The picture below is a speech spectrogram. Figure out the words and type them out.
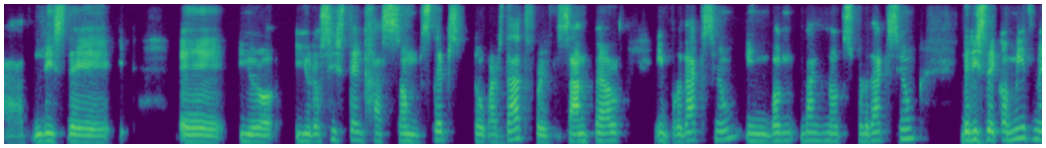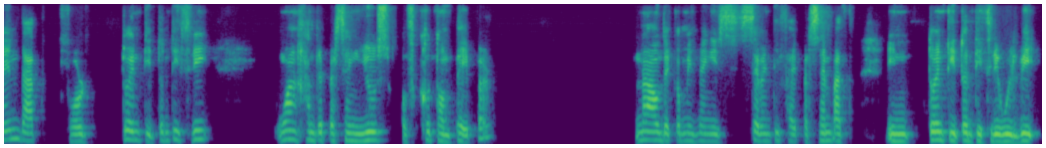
at least the uh, Euro, Eurosystem has some steps towards that. For example, in production, in banknotes production, there is the commitment that for 2023, 100% use of cotton paper now the commitment is 75%, but in 2023 will be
